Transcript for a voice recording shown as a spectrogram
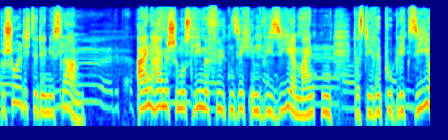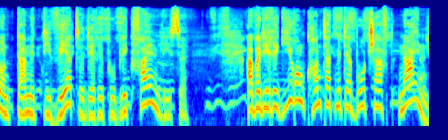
beschuldigte den Islam. Einheimische Muslime fühlten sich im Visier, meinten, dass die Republik sie und damit die Werte der Republik fallen ließe. Aber die Regierung kontert mit der Botschaft, nein,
